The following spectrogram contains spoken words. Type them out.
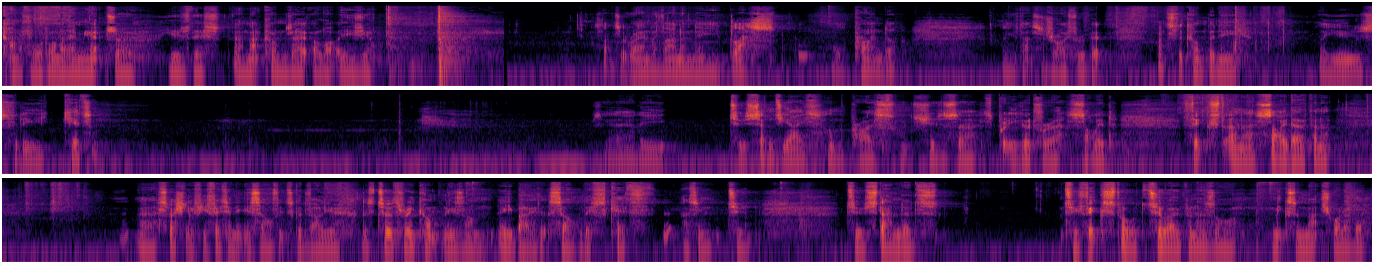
Can't afford one of them yet, so use this, and that comes out a lot easier. So that's around the van and the glass all primed up. Leave that to dry for a bit. That's the company I use for the kit. See there, the 278 on the price, which is uh, it's pretty good for a solid fixed and a side opener. Uh, especially if you fit in it yourself, it's good value. There's two or three companies on eBay that sell this kit, as in two, two standards, two fixed or two openers or mix and match, whatever.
